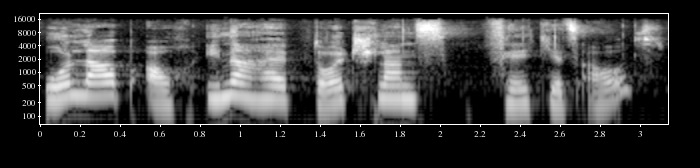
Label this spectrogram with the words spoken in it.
Urlaub auch innerhalb Deutschlands fällt jetzt aus?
